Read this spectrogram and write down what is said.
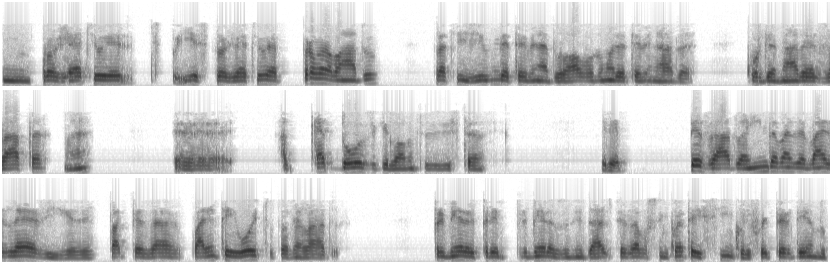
um projétil e, esse projétil é programado para atingir um determinado alvo numa determinada coordenada exata, né? É, até 12 quilômetros de distância. Ele é pesado ainda, mas é mais leve, ele pode pesar 48 toneladas. Primeira, primeiras unidades pesavam 55, ele foi perdendo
